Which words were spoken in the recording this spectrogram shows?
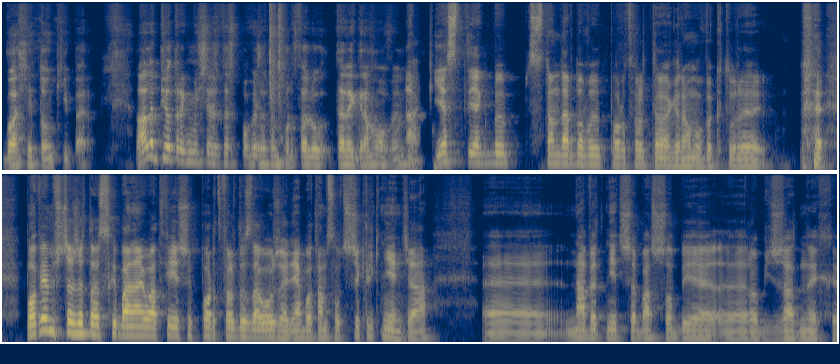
właśnie Tonekeeper. No ale Piotrek myślę, że też powiesz o tym portfelu telegramowym. Tak, jest jakby standardowy portfel telegramowy, który powiem szczerze, to jest chyba najłatwiejszy portfel do założenia, bo tam są trzy kliknięcia. E, nawet nie trzeba sobie e, robić żadnych e,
